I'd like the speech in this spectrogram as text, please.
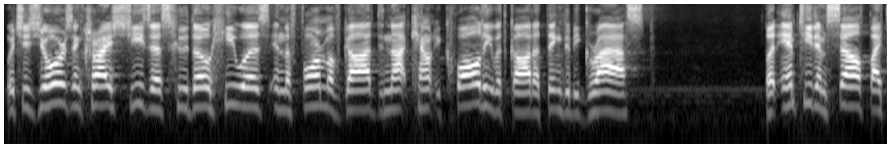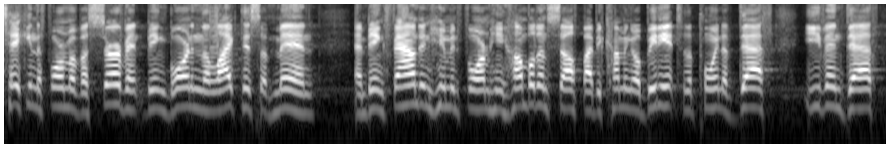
Which is yours in Christ Jesus, who, though he was in the form of God, did not count equality with God a thing to be grasped, but emptied himself by taking the form of a servant, being born in the likeness of men, and being found in human form, he humbled himself by becoming obedient to the point of death, even death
